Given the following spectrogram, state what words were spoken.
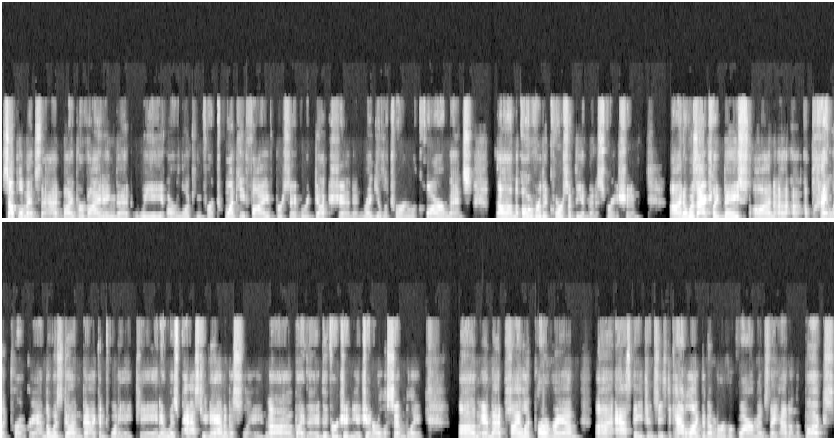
supplements that by providing that we are looking for a 25% reduction in regulatory requirements um, over the course of the administration. Uh, and it was actually based on a, a, pilot program that was done back in 2018. It was passed unanimously uh, by the, the Virginia General Assembly. Um, and that pilot program uh, asked agencies to catalog the number of requirements they had on the books.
